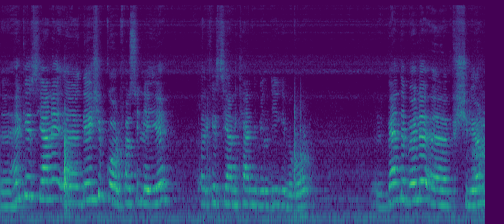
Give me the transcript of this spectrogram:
E, herkes yani e, değişik kor fasulyeyi. Herkes yani kendi bildiği gibi kor. E, ben de böyle e, pişiriyorum.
